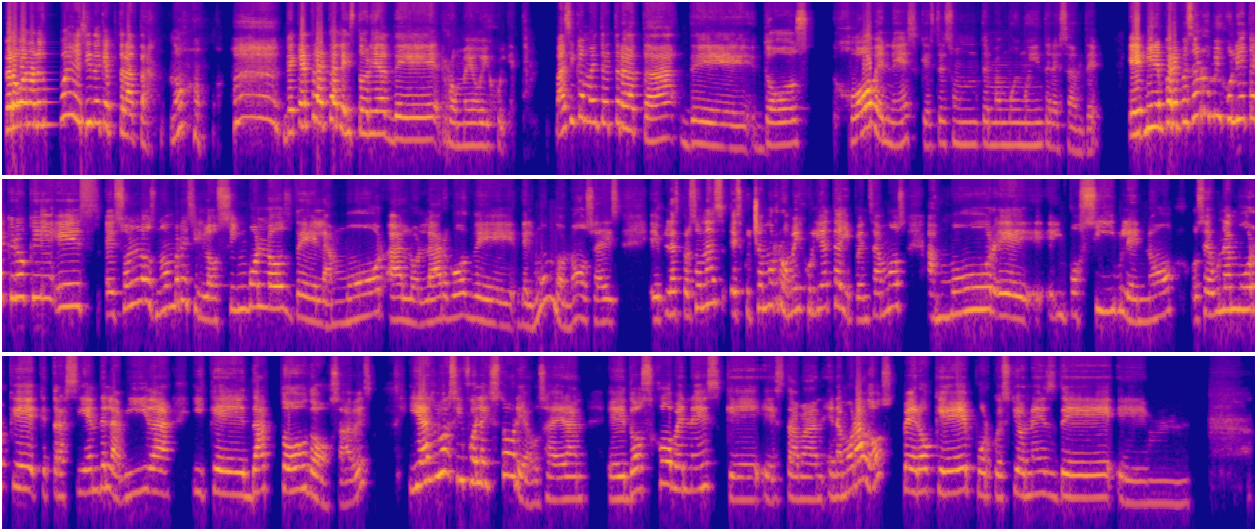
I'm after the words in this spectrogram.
Pero bueno, les voy a decir de qué trata, ¿no? ¿De qué trata la historia de Romeo y Julieta? Básicamente trata de dos jóvenes, que este es un tema muy, muy interesante, Eh, miren, para empezar, Romeo y Julieta creo que es, eh, son los nombres y los símbolos del amor a lo largo de, del mundo, ¿no? O sea, es, eh, las personas escuchamos Romeo y Julieta y pensamos amor imposible, ¿no? O sea, un amor que, que trasciende la vida y que da todo, ¿sabes? Y así fue la historia, o sea, eran eh, dos jóvenes que estaban enamorados, pero que por cuestiones de, em,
